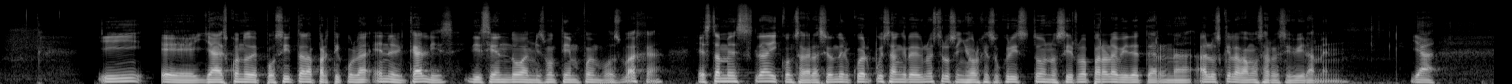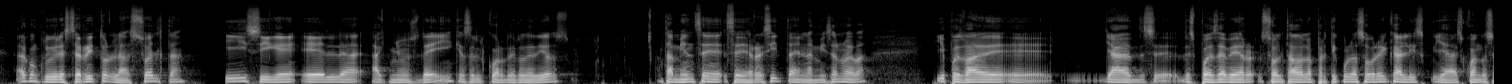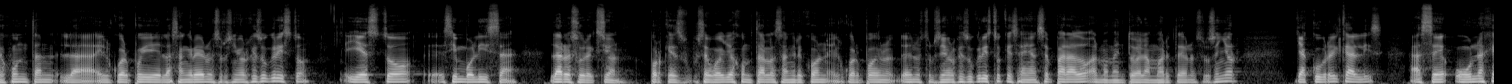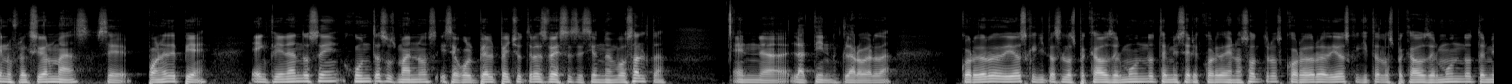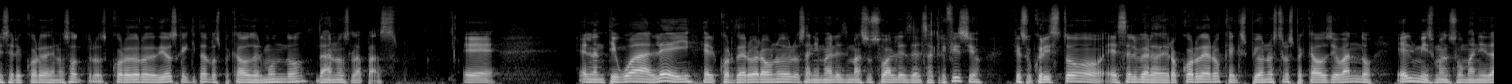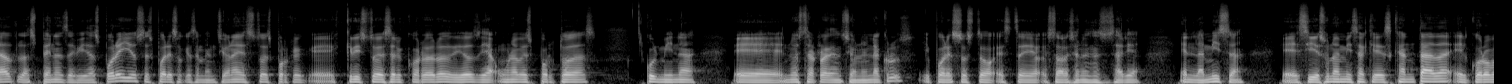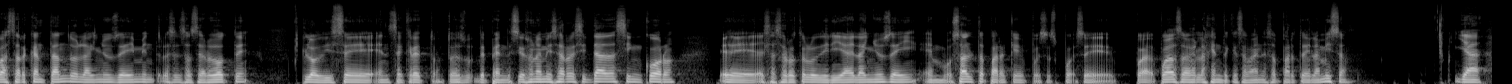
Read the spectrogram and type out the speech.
y eh, ya es cuando deposita la partícula en el cáliz, diciendo al mismo tiempo en voz baja, esta mezcla y consagración del cuerpo y sangre de nuestro Señor Jesucristo nos sirva para la vida eterna a los que la vamos a recibir. Amén. Ya, al concluir este rito, la suelta y sigue el uh, Agnus Dei, que es el Cordero de Dios. También se recita en la Misa Nueva y pues va, eh, ya después de haber soltado la partícula sobre el cáliz, ya es cuando se juntan el cuerpo y la sangre de nuestro Señor Jesucristo. Y esto eh, simboliza la resurrección, porque se vuelve a juntar la sangre con el cuerpo de, nuestro Señor Jesucristo que se hayan separado al momento de la muerte de nuestro Señor. Ya cubre el cáliz, hace una genuflexión más, se pone de pie, e inclinándose, junta sus manos y se golpea el pecho tres veces diciendo en voz alta, en uh, latín, claro, ¿verdad? Cordero de Dios que quitas los pecados del mundo, ten misericordia de nosotros. Cordero de Dios que quitas los pecados del mundo, ten misericordia de nosotros. Cordero de Dios que quitas los pecados del mundo, danos la paz. Eh, en la antigua ley, el cordero era uno de los animales más usuales del sacrificio. Jesucristo es el verdadero cordero que expió nuestros pecados llevando él mismo en su humanidad las penas debidas por ellos. Es por eso que se menciona esto, es porque eh, Cristo es el cordero de Dios ya una vez por todas culmina eh, nuestra redención en la cruz. Y por eso esto, este, esta oración es necesaria en la misa. Eh, si es una misa que es cantada, el coro va a estar cantando el Agnus Dei mientras el sacerdote lo dice en secreto. Entonces depende. Si es una misa recitada sin coro, eh, el sacerdote lo diría el Agnus Dei en voz alta para que pues, se pueda saber la gente que se va en esa parte de la misa. Ya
